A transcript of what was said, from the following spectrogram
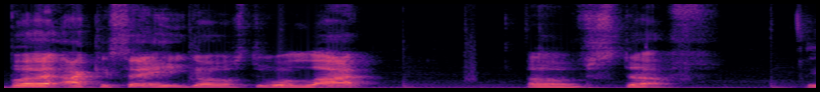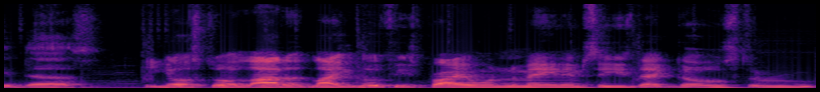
but I can say he goes through a lot of stuff. He does. He goes through a lot of like Luffy's probably one of the main MCs that goes through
